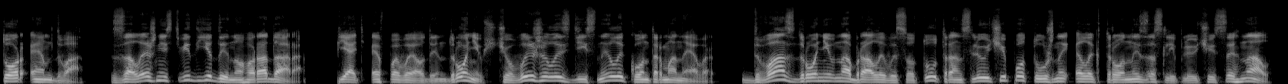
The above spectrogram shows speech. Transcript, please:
Тор М2, залежність від єдиного радара. П'ять ФПВ-1 дронів, що вижили, здійснили контрманевр. Два з дронів набрали висоту, транслюючи потужний електронний засліплюючий сигнал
